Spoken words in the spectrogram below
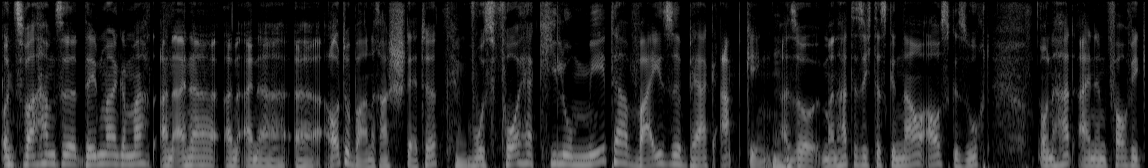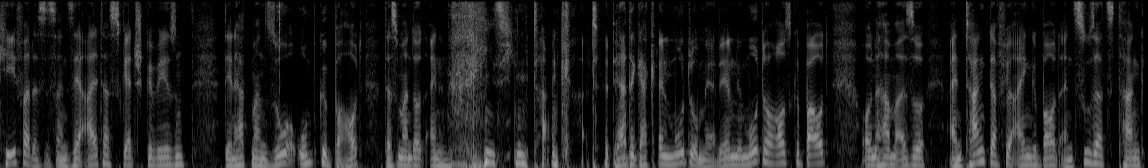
Und zwar haben sie den mal gemacht an einer, an einer äh, Autobahnraststätte, wo es vorher kilometerweise bergab ging. Also man hatte sich das genau ausgesucht und hat einen VW Käfer, das ist ein sehr alter Sketch gewesen, den hat man so umgebaut, dass man dort einen riesigen Tank hatte. Der hatte gar keinen Motor mehr. Die haben den Motor rausgebaut und haben also einen Tank dafür eingebaut, einen Zusatztank.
